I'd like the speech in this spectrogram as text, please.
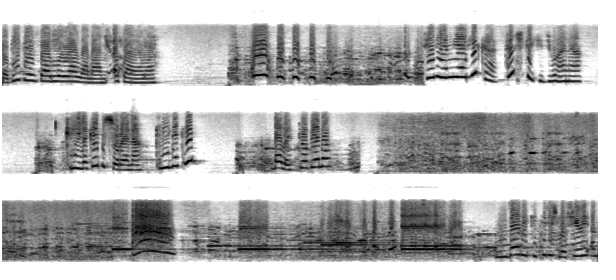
بە بێ بێزارییەوە وەڵام ئەدایەوە. سەیری ئەم یارییە کە، چەند شتێکی جوانە! کلیلەکەی بسوڕێنە. کلیلەکەی؟ بەڵێ، تۆ بێنە. شێوەی ئەم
